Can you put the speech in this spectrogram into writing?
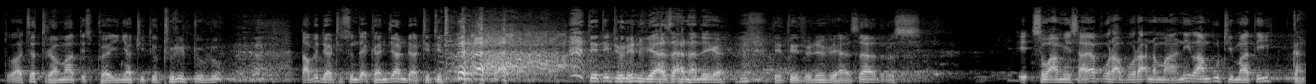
Itu aja dramatis bayinya ditidurin dulu. Tapi tidak disuntik ganja tidak ditidurin. ditidurin biasa nanti kan. Ditidurin biasa terus suami saya pura-pura nemani lampu dimatikan.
